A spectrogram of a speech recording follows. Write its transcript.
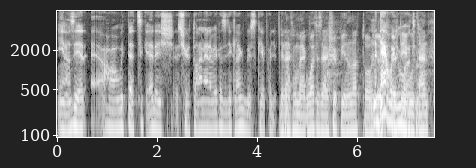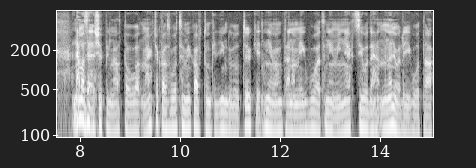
Én azért, ha úgy tetszik erre is, sőt, talán erre vagyok az egyik legbüszkébb, hogy... De nekünk meg volt az első pillanattól, hogy de hogy öt volt év után... Nem az első pillanattól volt meg, csak az volt, hogy mi kaptunk egy induló tőkét, nyilván utána még volt némi injekció, de hát mi nagyon régóta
